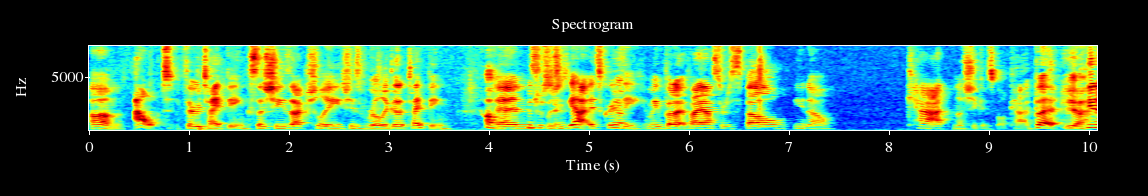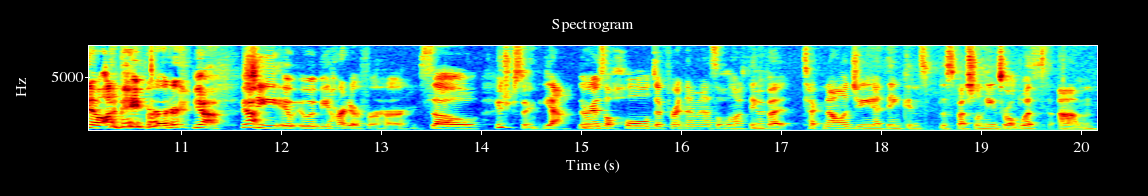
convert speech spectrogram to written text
um, out through typing. So she's actually she's really good at typing. Oh, and which is yeah, it's crazy. I mean, but if I asked her to spell, you know, cat, no, she can spell cat, but Yeah. you know, on paper, Yeah, yeah. she it, it would be harder for her. So Interesting. yeah, there is a whole different. I mean, that's a whole other thing. Yeah. But technology, I think, in the special needs world, with um,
